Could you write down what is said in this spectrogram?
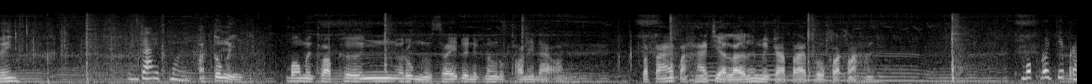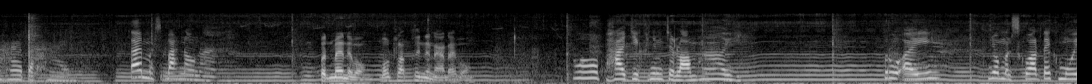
មីងចាយថ្មីអត់ទុំមីងបងមិនធ្លាប់ឃើញរូបមនុស្សស្រីដូចនៅក្នុងរូបថតនេះដែរអន ប៉ុន្តែប្រហែលជាឥឡូវនេះមានការប្រែប្រួលខ្លះៗហើយមុខដូចជាប្រហែលប្រហែលតែមិនច្បាស់នៅណាពិតមែនទេបងបងធ្លាប់ឃើញនៅណាដែរបងអូប្រហែលជាខ្ញុំច្រឡំហើយព្រោះអីខ្ញុំមិនស្គាល់ទេក្មួយ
